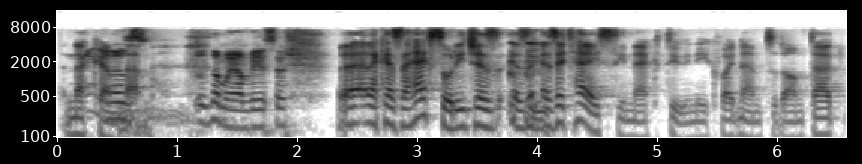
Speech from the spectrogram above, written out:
Nekem Igen, az, nem. Az nem olyan vészes. Nekem ez a Hacksaw Ridge, ez, ez, ez egy helyszínnek tűnik, vagy nem tudom, tehát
